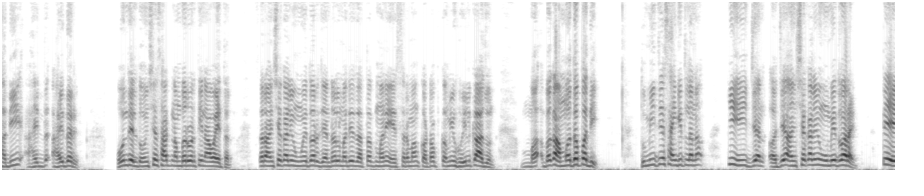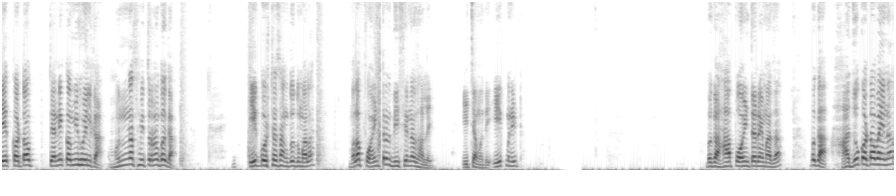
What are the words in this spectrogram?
हदी हैद हैदर. होऊन जाईल. दोनशे साठ नंबरवरती नाव आहे तर. सर अंशकालीन उमेदवार जनरलमध्ये जातात म्हणे सर मग कट ऑफ कमी होईल का अजून? म बघा मदपदी. तुम्ही जे सांगितलं ना की जन जे अंशकालीन उमेदवार आहेत ते कट ऑफ त्याने कमी होईल का? म्हणूनच मित्रांनो बघा. एक गोष्ट सांगतो तुम्हाला. मला पॉइंटर दिसेना झालंय याच्यामध्ये. एक मिनिट बघा हा पॉइंटर आहे माझा. बघा हा जो कट ऑफ आहे ना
